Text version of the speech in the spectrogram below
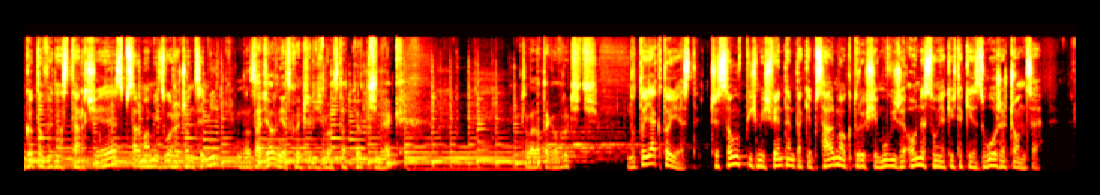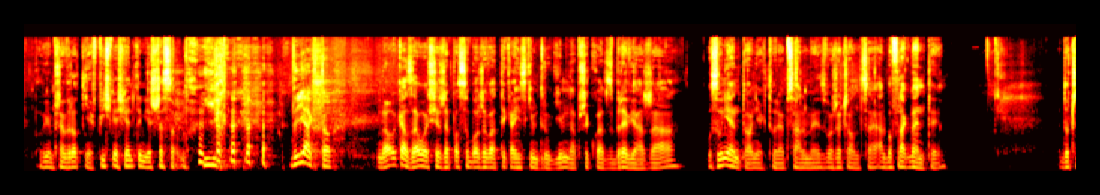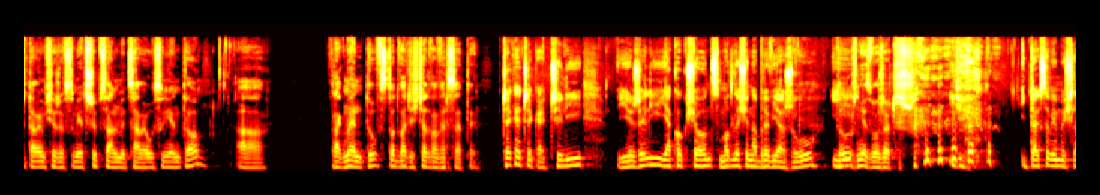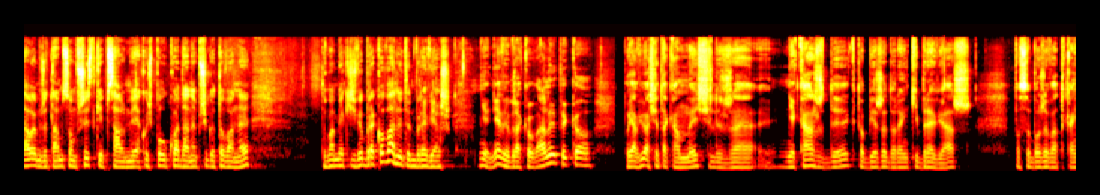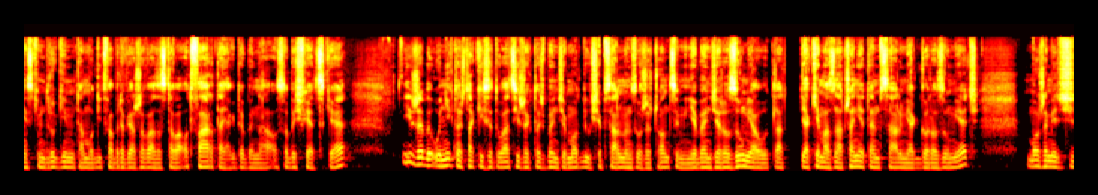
Gotowy na starcie z psalmami złorzeczącymi? No zadziornie skończyliśmy ostatni odcinek. Trzeba do tego wrócić. No to jak to jest? Czy są w Piśmie Świętym takie psalmy, o których się mówi, że one są jakieś takie złorzeczące? Powiem przewrotnie, w Piśmie Świętym jeszcze są. No jak to? No okazało się, że po Soborze Watykańskim II, na przykład z brewiarza, usunięto niektóre psalmy złorzeczące albo fragmenty. Doczytałem się, że w sumie trzy psalmy całe usunięto, a fragmentów 122 wersety. Czekaj, czekaj, czyli jeżeli jako ksiądz modlę się na brewiarzu i, To już nie złorzeczysz. i, i tak sobie myślałem, że tam są wszystkie psalmy jakoś poukładane, przygotowane, to mam jakiś wybrakowany ten brewiarz. Nie, nie wybrakowany, tylko pojawiła się taka myśl, że nie każdy, kto bierze do ręki brewiarz, po Soborze Watykańskim II ta modlitwa brewiarzowa została otwarta jak gdyby na osoby świeckie. I żeby uniknąć takiej sytuacji, że ktoś będzie modlił się psalmem złorzeczącym i nie będzie rozumiał, dla, jakie ma znaczenie ten psalm, jak go rozumieć, może mieć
